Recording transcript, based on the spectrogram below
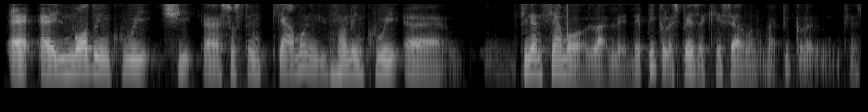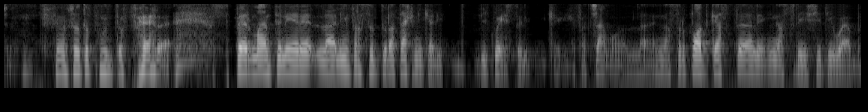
È, è, il modo in cui ci eh, sostentiamo, il modo in cui eh, finanziamo la, le, le, piccole spese che servono, ma piccole fino a un certo punto, per, per mantenere la, l'infrastruttura tecnica di, di questo di, che, che, facciamo, il nostro podcast, i nostri siti web.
